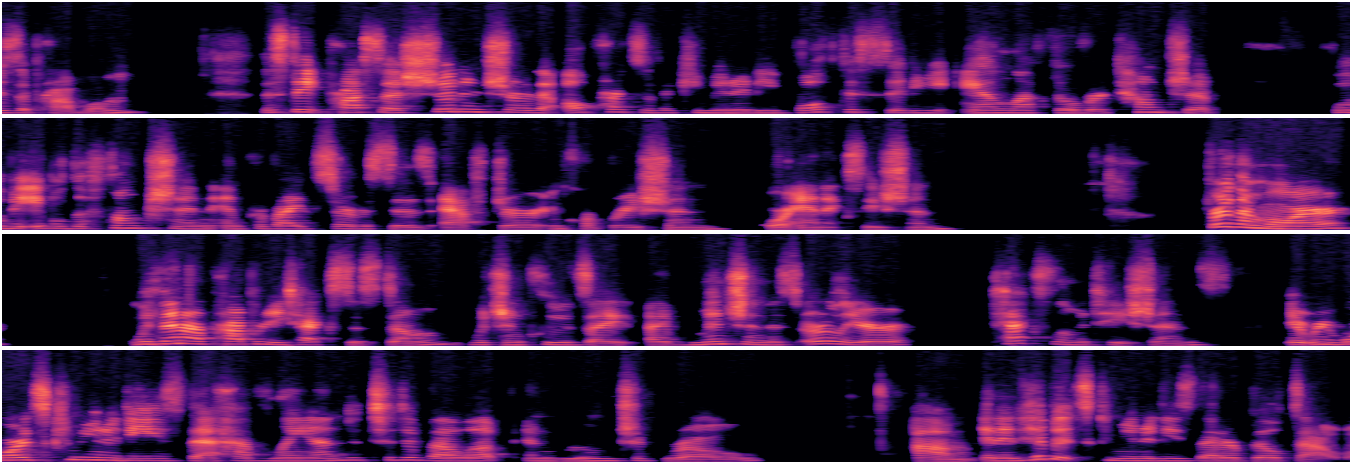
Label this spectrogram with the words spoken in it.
is a problem. The state process should ensure that all parts of a community, both the city and leftover township, will be able to function and provide services after incorporation or annexation. Furthermore, within our property tax system, which includes, I, I mentioned this earlier, tax limitations, it rewards communities that have land to develop and room to grow um, and inhibits communities that are built out.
